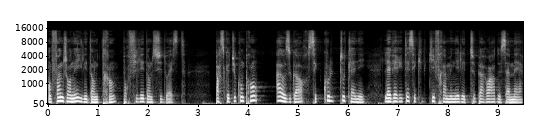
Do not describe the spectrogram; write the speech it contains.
en fin de journée, il est dans le train pour filer dans le sud-ouest. Parce que tu comprends, à Osgore, c'est cool toute l'année. La vérité, c'est qu'il kiffe ramener les tupperwares de sa mère,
